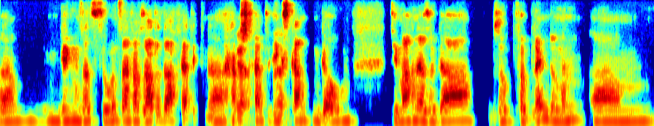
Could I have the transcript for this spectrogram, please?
Ähm, Im Gegensatz zu uns einfach Satteldach fertig, ne? Anstatt ja, X Kanten Gauben. Die machen ja sogar so Verblendungen ähm,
